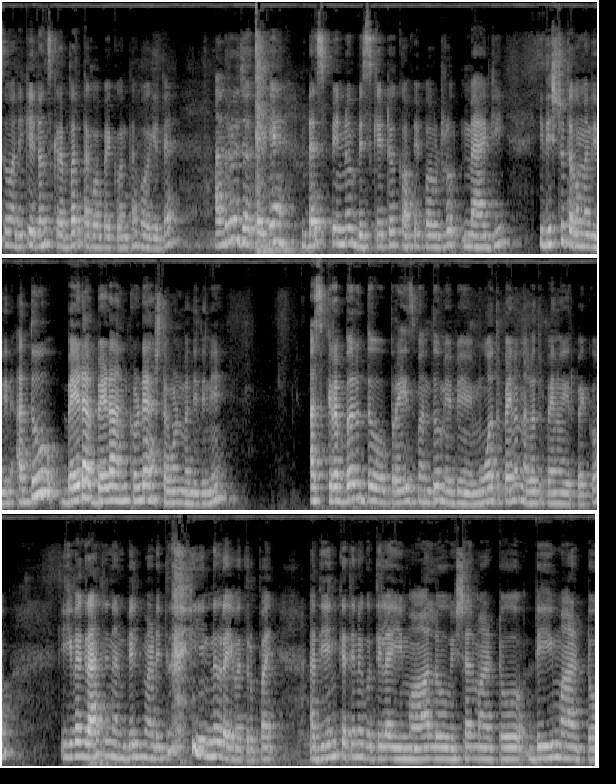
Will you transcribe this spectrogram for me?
ಸೊ ಅದಕ್ಕೆ ಇದೊಂದು ಸ್ಕ್ರಬ್ಬರ್ ತಗೋಬೇಕು ಅಂತ ಹೋಗಿದ್ದೆ. ಅದ್ರ ಜೊತೆಗೆ dustbin biscuit coffee powder Maggi ಇದಿಷ್ಟು ತೊಗೊಂಬಂದಿದ್ದೀನಿ. ಅದು ಬೇಡ ಬೇಡ ಅಂದ್ಕೊಂಡೆ ಅಷ್ಟು ತೊಗೊಂಡು ಬಂದಿದ್ದೀನಿ. ಆ ಸ್ಕ್ರಬ್ಬರ್ದು ಪ್ರೈಸ್ ಬಂದು ಮೇ ಬಿ ಮೂವತ್ತು ರೂಪಾಯಿನೋ, ನಲ್ವತ್ತು ರೂಪಾಯಿನೋ ಇರಬೇಕು. ಇವಾಗ ರಾತ್ರಿ ನಾನು ಬಿಲ್ ಮಾಡಿದ್ದು ಇನ್ನೂರೈವತ್ತು ರೂಪಾಯಿ. ಅದೇನು ಕತೆನೂ ಗೊತ್ತಿಲ್ಲ. ಈ mall Vishal mart, D mart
